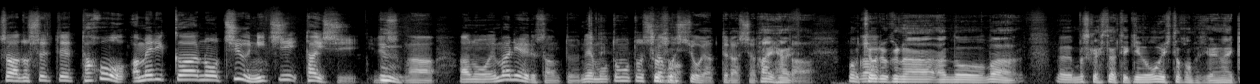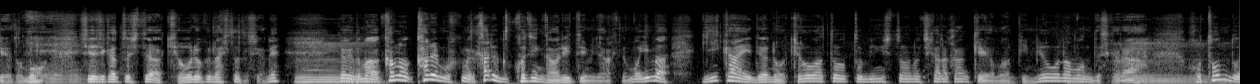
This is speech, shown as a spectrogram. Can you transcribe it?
さあ、そして他方、アメリカの駐日大使ですが、うん、あの、エマニュエルさんというね、もともとシカゴ市長をやってらっしゃった方。はいはい。まあ、強力な、あの、まあ、もしかしたら敵の多い人かもしれないけれども、政治家としては強力な人ですよね。だけど、まあ、彼彼も含めて、彼個人が悪いという意味じゃなくて、もう今、議会での共和党と民主党の力関係がまあ微妙なもんですから、ほとんど、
